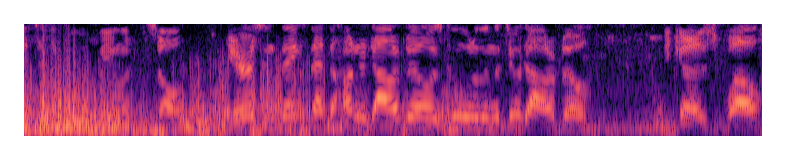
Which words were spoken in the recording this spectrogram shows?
it's just a cool feeling. So Garrison thinks that the hundred dollar bill is cooler than the two dollar bill because, well,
